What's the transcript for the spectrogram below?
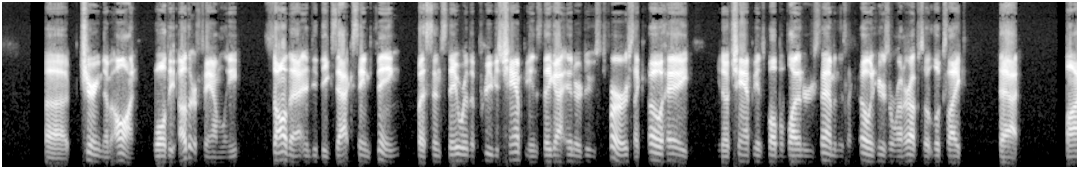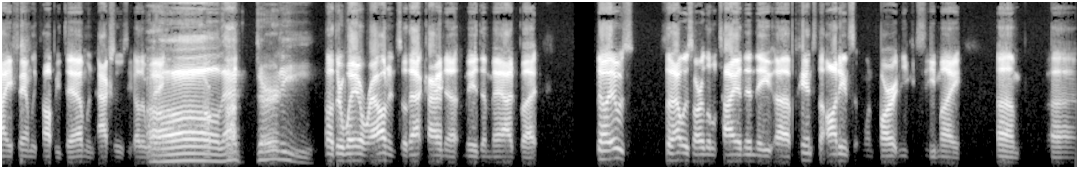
uh, cheering them on. Well, the other family saw that and did the exact same thing, but since they were the previous champions, they got introduced first. Like, oh, hey, you know, champions, blah blah blah, introduce them, and it's like, oh, and here's a runner up. So it looks like that my family copied them, when actually it was the other way Oh, Uh, that's dirty. Other way around, and so that kind of made them mad. But no, it was so that was our little tie, and then they uh, panned to the audience at one part, and you could see my um, uh,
